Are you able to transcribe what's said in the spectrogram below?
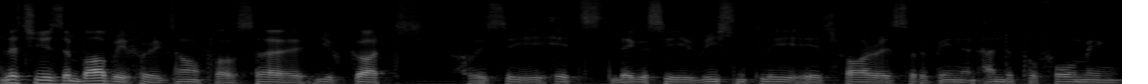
let's use Zimbabwe for example. So you've got obviously its legacy recently as far as sort of being an underperforming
